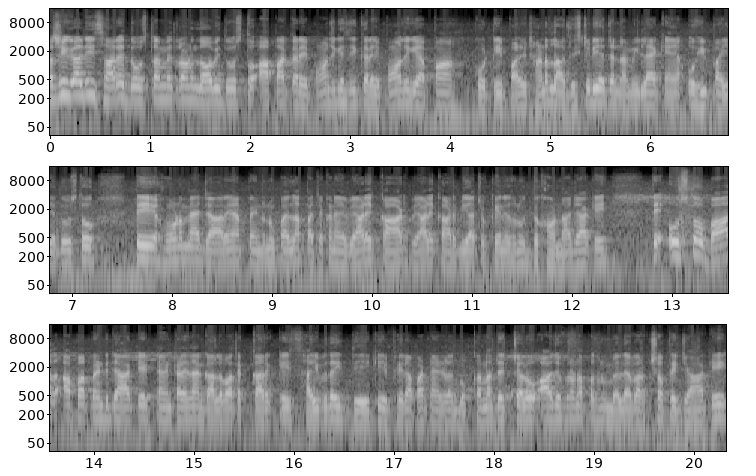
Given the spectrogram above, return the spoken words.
ਸਤਿ ਸ਼੍ਰੀ ਅਕਾਲ ਜੀ ਸਾਰੇ ਦੋਸਤਾਂ ਮਿੱਤਰਾਂ ਨੂੰ ਲਓ ਵੀ ਦੋਸਤੋ ਆਪਾਂ ਘਰੇ ਪਹੁੰਚ ਗਏ ਸੀ ਘਰੇ ਪਹੁੰਚ ਗਏ ਆਪਾਂ ਕੋਟੀ ਪਾਲੀ ਠੰਡ ਲੱਗਦੀ ਸੀ ਜਿਹੜੀ ਅੱਜ ਨਵੀਂ ਲੈ ਕੇ ਆਏ ਹਾਂ, ਉਹੀ ਪਾਈ ਆ ਦੋਸਤੋ। ਤੇ ਹੁਣ ਮੈਂ ਜਾ ਰਿਹਾ ਪਿੰਡ ਨੂੰ ਪਹਿਲਾਂ ਆਪਾਂ ਚੱਕਣੇ ਵਿਆਹ ਵਾਲੇ ਕਾਰਡ ਵਿਆਹ ਵਾਲੇ ਕਾਰਡ ਵੀ ਆ ਚੁੱਕੇ ਨੇ ਤੁਹਾਨੂੰ ਦਿਖਾਉਣਾ ਜਾ ਕੇ। ਤੇ ਉਸ ਤੋਂ ਬਾਅਦ ਆਪਾਂ ਪਿੰਡ ਜਾ ਕੇ ਟੈਂਟ ਵਾਲੇ ਨਾਲ ਗੱਲਬਾਤ ਕਰਕੇ ਸਾਈ ਵਧਾਈ ਦੇ ਕੇ ਫਿਰ ਆਪਾਂ ਟੈਂਟ ਵਾਲੇ ਬੁੱਕ ਕਰਨਾ। ਤੇ ਚਲੋ ਆਜੋ ਫਿਰ ਹੁਣ ਆਪਾਂ ਤੁਹਾਨੂੰ ਮਿਲਦੇ ਹਾਂ ਵਰਕਸ਼ਾਪ ਤੇ ਜਾ ਕੇ।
